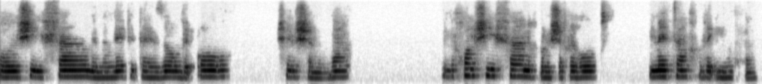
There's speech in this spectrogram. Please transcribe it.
כל שאיפה ממלאת את האזור באור של שלווה, ובכל שאיפה אנחנו משחררות מתח ואי נוחות.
